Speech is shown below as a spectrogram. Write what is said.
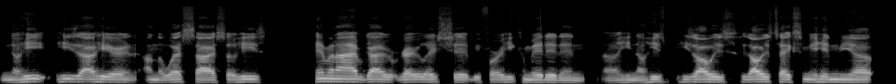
you know, he he's out here on the west side, so he's him and I have got a great relationship before he committed, and uh, you know he's he's always he's always texting me, hitting me up,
